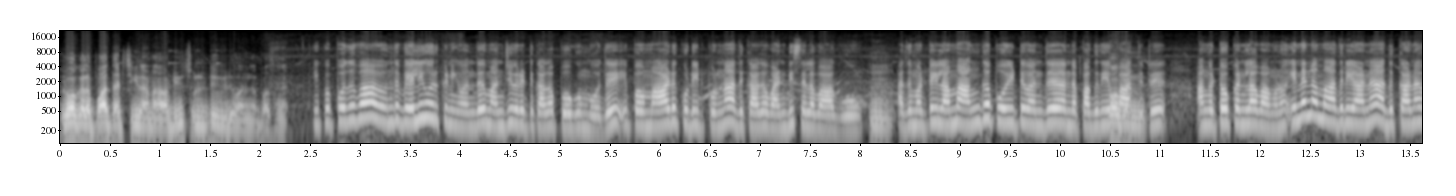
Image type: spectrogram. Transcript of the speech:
லோக்கலை பார்த்து அடிச்சிக்கலாண்ணா அப்படின்னு சொல்லிட்டு விடுவானுங்க பசங்க. இப்போ பொதுவாக வந்து வெளியூருக்கு நீங்கள் வந்து மஞ்சு விரட்டுக்காக போகும்போது இப்போ மாடு கூட்டிகிட்டு போகணும்னா அதுக்காக வண்டி செலவாகும். அது மட்டும் இல்லாமல் அங்கே போயிட்டு வந்து அந்த பகுதியை. பார்த்துட்டு அங்கே டோக்கன்லாம் வாங்கணும். என்னென்ன மாதிரியான அதுக்கான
